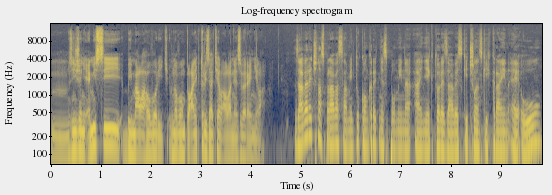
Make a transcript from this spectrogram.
um, znížení emisí by mala hovoriť v novom pláne, ktorý zatiaľ ale nezverejnila. Záverečná správa samitu konkrétne spomína aj niektoré záväzky členských krajín EÚ,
